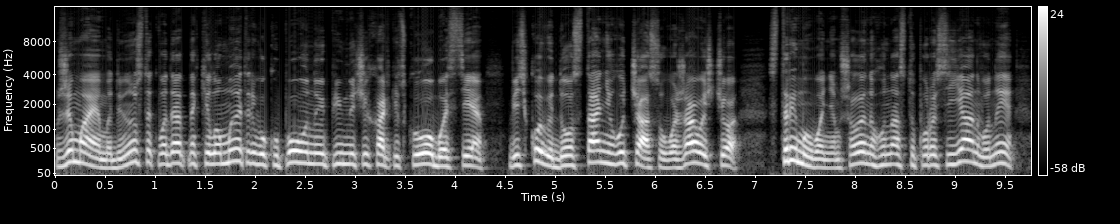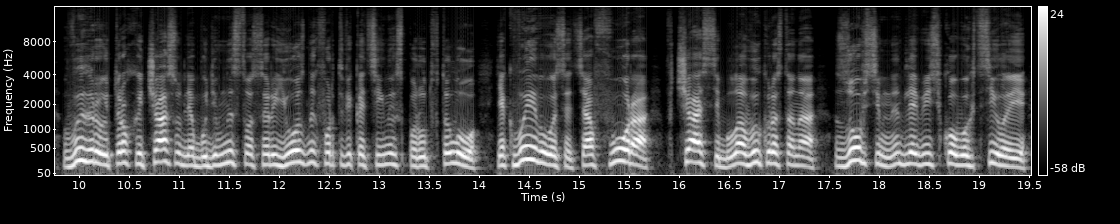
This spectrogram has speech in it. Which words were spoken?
Вже маємо 90 квадратних кілометрів окупованої півночі Харківської області. Військові до останнього часу вважали, що стримуванням шаленого наступу росіян вони виграють трохи часу для будівництва серйозних фортифікаційних споруд в тилу. Як виявилося, ця фора в часі була використана зовсім не для військових цілей.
